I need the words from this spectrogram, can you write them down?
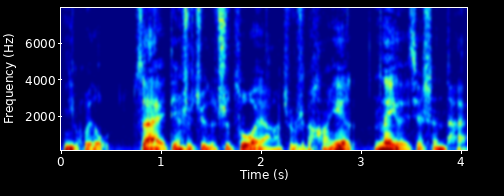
你回头？在电视剧的制作呀，就是这个行业内的一些生态。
